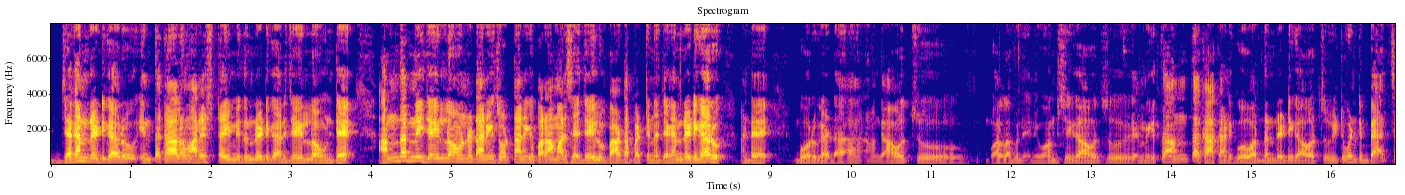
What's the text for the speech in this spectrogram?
జగన్ రెడ్డి గారు ఇంతకాలం అరెస్ట్ అయి మిథున్ రెడ్డి గారు జైల్లో ఉంటే అందరినీ జైల్లో ఉండటానికి చూడటానికి పరామర్శే జైలు పాట పట్టిన జగన్ రెడ్డి గారు అంటే బోరుగడ్డ కావచ్చు వల్లభనేని వంశీ కావచ్చు మిగతా అంతా కాకాని గోవర్ధన్ రెడ్డి కావచ్చు ఇటువంటి బ్యాచ్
